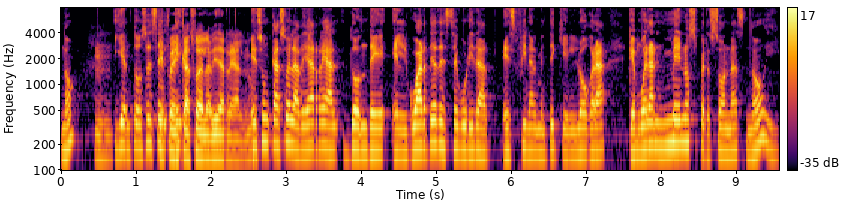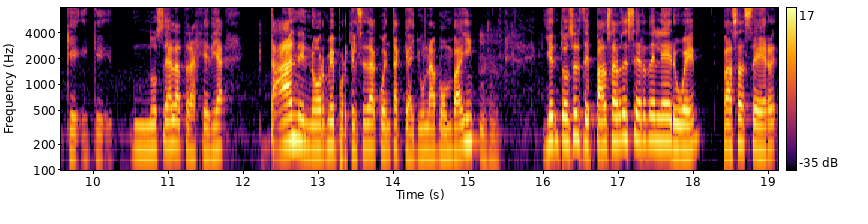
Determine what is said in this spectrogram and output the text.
¿no? Y entonces que el- fue el caso de la vida real, ¿no? es un caso de la vida real donde el guardia de seguridad es finalmente quien logra que mueran menos personas, ¿no? Y que, y que no sea la tragedia tan enorme porque él se da cuenta que hay una bomba ahí. Y entonces de pasar de ser del héroe, pasa a ser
